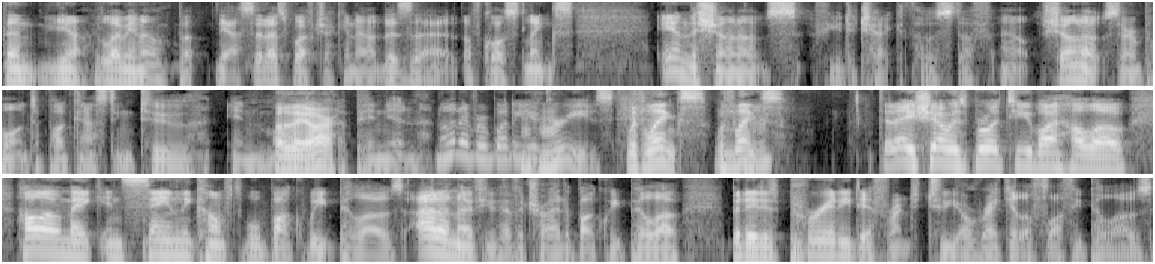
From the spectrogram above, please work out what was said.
Then yeah, let me know. But yeah, so that's worth checking out. There's uh, of course links in the show notes for you to check those stuff out. Show notes are important to podcasting too, in my Oh, they are. opinion. Not everybody agrees. with links, Mm-hmm. with links. Today's show is brought to you by Hullo. Hullo make insanely comfortable buckwheat pillows. I don't know if you've ever tried a buckwheat pillow, but it is pretty different to your regular fluffy pillows.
